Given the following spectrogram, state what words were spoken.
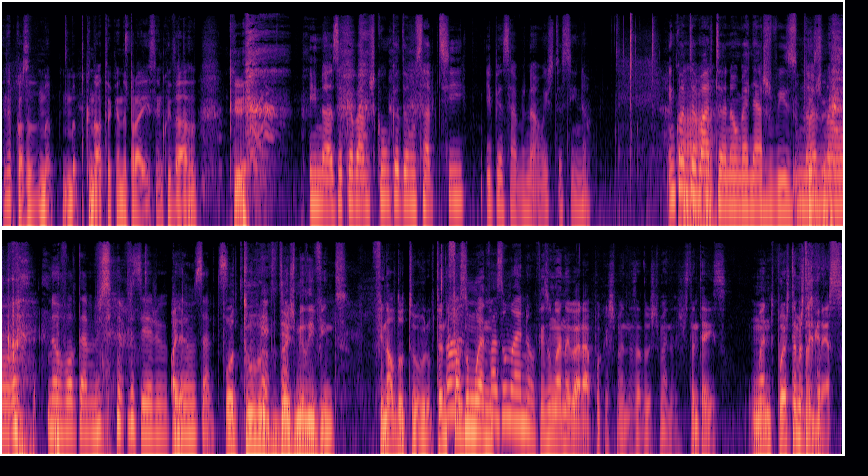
Ainda por causa de uma, uma pequenota que anda para aí sem cuidado, que E nós acabámos com cada um sabe de si e pensámos, não, isto assim não. Enquanto Ah. a Marta não ganhar juízo, nós é. não, não voltamos a fazer o cada Olha, um sabe de si. outubro de 2020, final de outubro, portanto Ah, faz um ano. Faz um ano. Fez um ano agora há poucas semanas, há duas semanas. Portanto, é isso. Um ano depois estamos de regresso.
